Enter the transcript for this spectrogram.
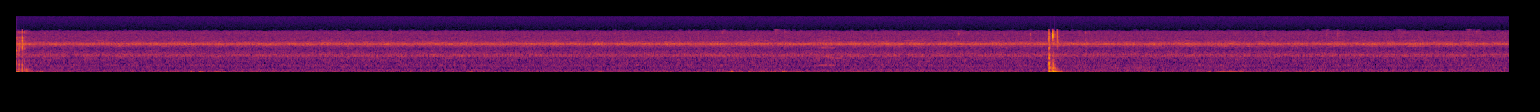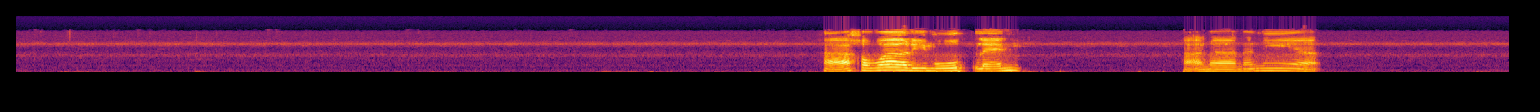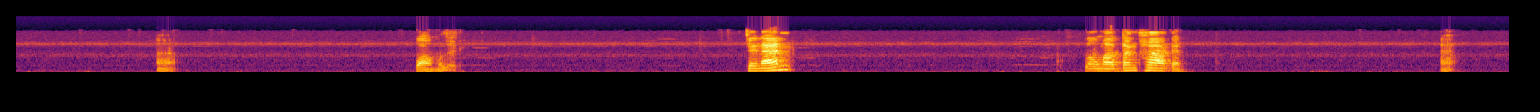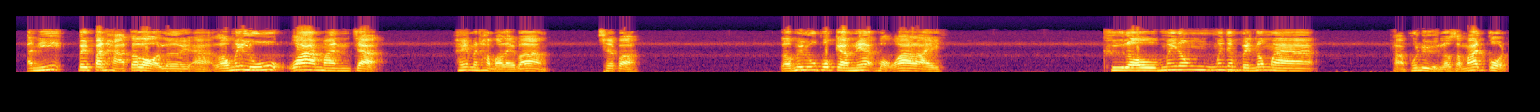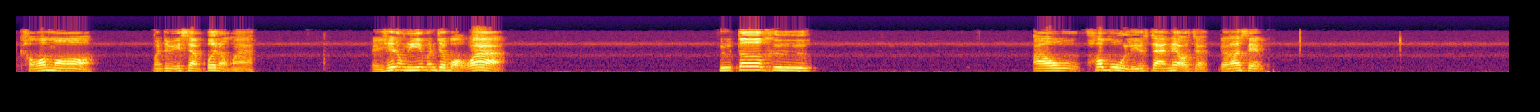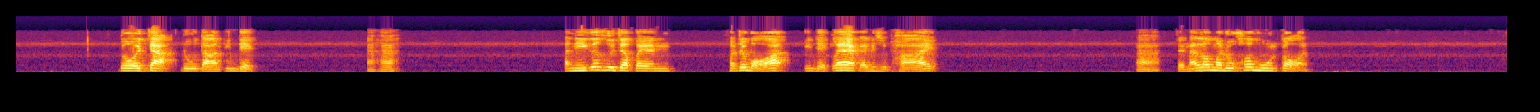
าคำว่า remove lens หานานนะเนี่ยอะวางมาเลย จากนั้น เรามาตั้งค่ากันอะอันนี้เป็นปัญหาตลอดเลยอะเราไม่รู้ว่ามันจะให้มันทำอะไรบ้าง ใช่ปะ เราไม่รู้โปรแกรมเนี้ยบอกว่าอะไร คือเราไม่ต้องไม่จำเป็นต้องมา ถามคนอื่น เราสามารถกดคาว่า more มันจะมี sample ออกมา อย่างเช่นตรงนี้มันจะบอกว่า ฟิลเตอร์คือ เอาข้อมูลหรือ instance เนี่ยออกจาก dataset โดยจะดูตาม index อะฮะ อันนี้ก็คือจะเป็น เขาจะบอกว่า index แรกอันนี้สุดท้าย อ่า จากนั้นเรามาดูข้อมูลก่อน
